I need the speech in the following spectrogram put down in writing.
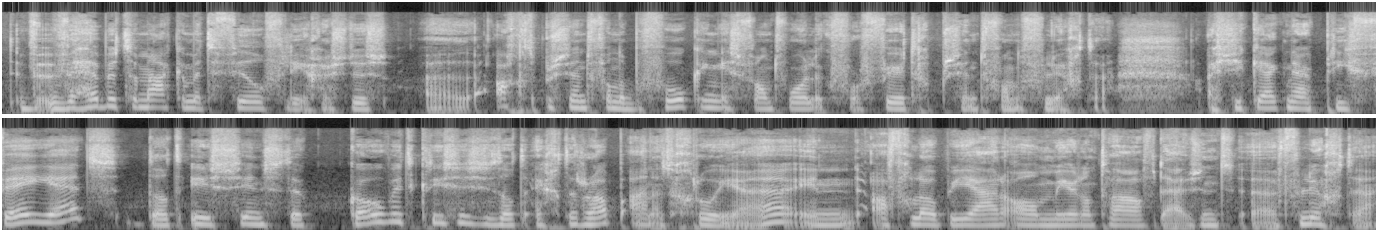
we hebben te maken met veel vliegers. Dus uh, eh, 8% van de bevolking is verantwoordelijk voor 40% van de vluchten. Als je kijkt naar privéjets, dat is sinds de COVID-crisis is dat echt rap aan het groeien. Hè? In de afgelopen jaren al meer dan 12.000 uh, vluchten.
